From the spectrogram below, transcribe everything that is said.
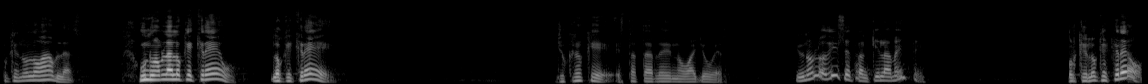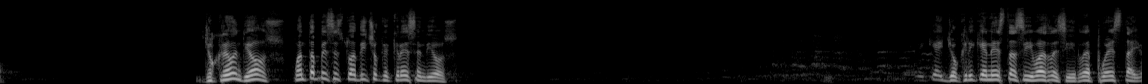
porque no lo hablas. Uno habla lo que creo, lo que cree. Yo creo que esta tarde no va a llover. Y uno lo dice tranquilamente, porque es lo que creo. Yo creo en Dios. ¿Cuántas veces tú has dicho que crees en Dios? Yo creí que en esta sí ibas a recibir respuesta. Y,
